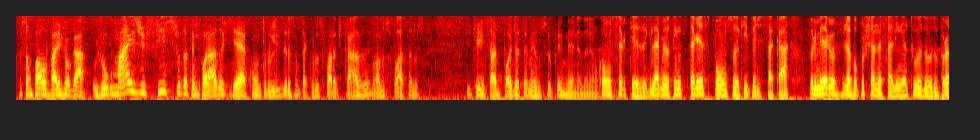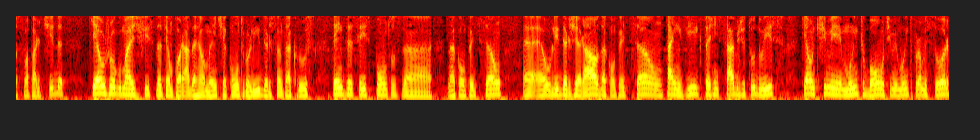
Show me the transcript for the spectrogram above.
que o São Paulo vai jogar o jogo mais difícil da temporada, que é contra o líder Santa Cruz fora de casa, lá nos Plátanos. E quem sabe pode até mesmo surpreender, né, Daniel? Com certeza. Guilherme, eu tenho três pontos aqui para destacar. Primeiro, já vou puxar nessa linha tua do, do próxima partida, que é o jogo mais difícil da temporada, realmente, é contra o líder Santa Cruz. Tem 16 pontos na, na competição, é, é, o líder geral da competição, tá invicto, a gente sabe de tudo isso, que é um time muito bom, um time muito promissor.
